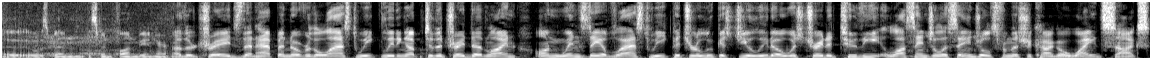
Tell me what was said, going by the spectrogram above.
it, was been it's been fun being here. Other trades that happened over the last week leading up to the trade deadline. On Wednesday of last week, pitcher Lucas Giolito was traded to the Los Angeles Angels from the Chicago White Sox.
